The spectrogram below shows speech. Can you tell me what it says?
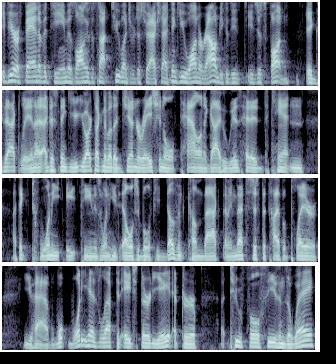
if you're a fan of a team, as long as it's not too much of a distraction, I think you want around because he's, he's just fun. Exactly. And I, I just think you, you are talking about a generational talent, a guy who is headed to Canton I think 2018 is when he's eligible if he doesn't come back. I mean, that's just the type of player you have. What, he has left at age 38 after uh, two full seasons away,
